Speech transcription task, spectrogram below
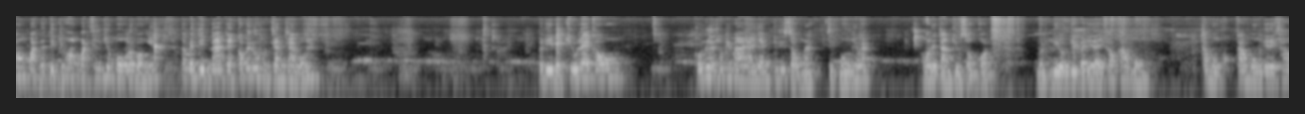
ห้องบัตรติดอยู่ห้องบัตรครึ่งชั่วโมงแล้วบอกงี้ทำไมติดนานจังก็ไม่รู้เหมือนกันค่ะบอกพอดีแบบคิวแรกเขาเขาเลื่อนเขาไม่มายายมคิวที่สองนะสิบโมงใช่ไหมเขาเลยตามคิวสองก่อนมันดีวันดีไปที่ใดเข้าเก้าโมงเก้าโมงเก้าโมงเดี๋ยวได้เข้า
